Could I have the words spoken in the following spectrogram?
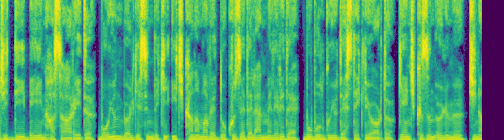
ciddi beyin hasarıydı. Boyun bölgesindeki iç kanama ve doku zedelenmeleri de bu bulguyu destekliyordu. Genç kızın ölümü cinayet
